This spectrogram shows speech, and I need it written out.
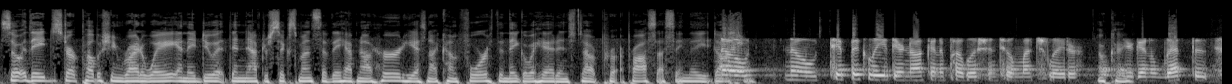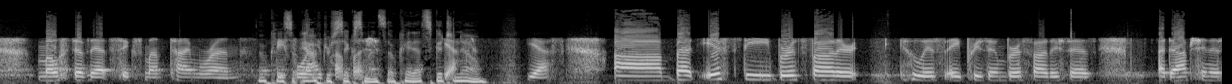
So they start publishing right away, and they do it. Then after six months, if they have not heard, he has not come forth, then they go ahead and start pr- processing the adoption. No, so no. Typically, they're not going to publish until much later. Okay. You're going to let the most of that six month time run. Okay, so after six months. Okay, that's good to know. Yes. Uh, but if the birth father, who is a presumed birth father, says adoption is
